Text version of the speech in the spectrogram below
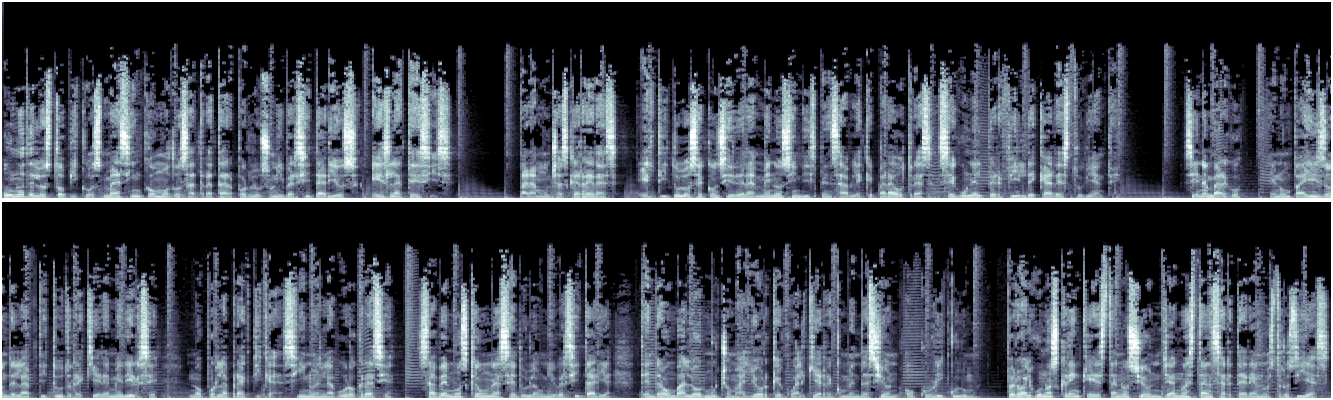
Uno de los tópicos más incómodos a tratar por los universitarios es la tesis. Para muchas carreras, el título se considera menos indispensable que para otras según el perfil de cada estudiante. Sin embargo, en un país donde la aptitud requiere medirse, no por la práctica, sino en la burocracia, sabemos que una cédula universitaria tendrá un valor mucho mayor que cualquier recomendación o currículum, pero algunos creen que esta noción ya no es tan certera en nuestros días.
